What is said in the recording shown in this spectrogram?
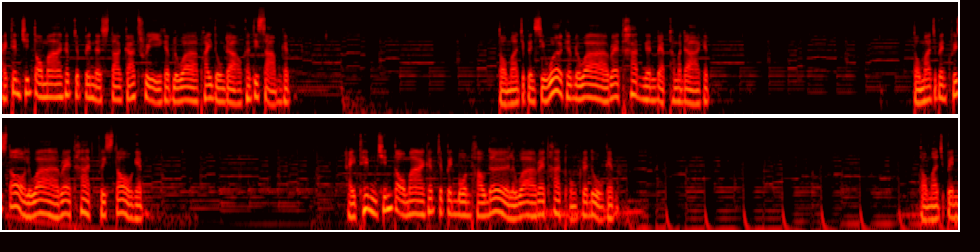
ไอเทมชิ้นต่อมาครับจะเป็น The Star Card 3ครับหรือว่าไพ่ดวงดาวขั้นที่ 3 ครับ ต่อมาจะเป็นซิลเวอร์ครับหรือว่าแร่ธาตุเงินแบบธรรมดาครับ ต่อมาจะเป็นคริสตัลหรือว่าแร่ธาตุคริสตัลครับไอเทมชิ้นต่อมาครับจะเป็นโบนพาวเดอร์หรือว่าแร่ธาตุผงกระดูกครับ ต่อมาจะเป็น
